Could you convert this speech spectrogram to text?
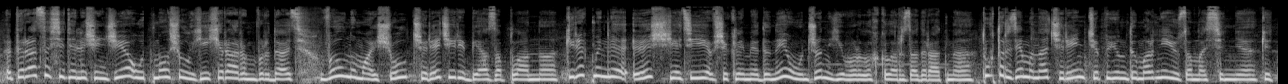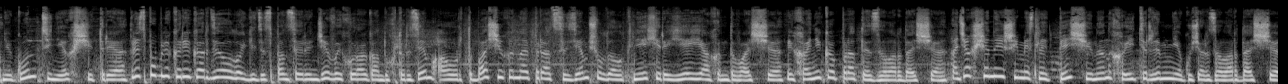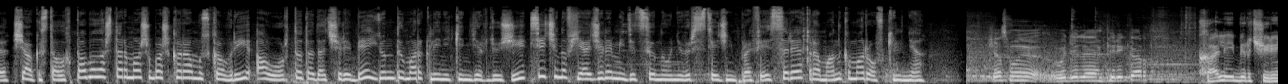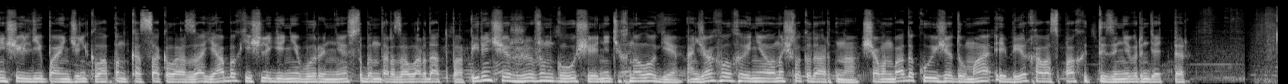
Операция сиделищенче утмал шулги херарым вырдать. Выл нумай шул чере черебе запланна. Керек менле эш ятиев шеклемедыны унжын еврлых кылар задыратна. Тухтар земына черень теп юнды марне юзамасенне. Кетнегун тинех щитре. Республика кардиология диспансеринже вайхураган тухтар зем аортыба шихына операция зем шулдалыкне хереге яхындываще. Механика протезалардаще. Анчах шыны иши меслетпе шинын хейтердемне гужарзалардаще. Шак сталых пабалаштарма шубашкара мускаври аорта тада черебе юнды марк клиникин Ердюжи, Сеченов Яджеля медицины университетин профессоре Роман Комаров кильня. Сейчас мы выделяем перикард. Хали берчерен шелди пайнжен клапан каса клаза ябах ешлегене вырыне сыбындарзалардатпа. Пиренчер живжын гуущене технология. Анжах валхыне онышлыкыдартына. Шавынбада куйже дума эбир хаваспах иттизене врендетпер.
